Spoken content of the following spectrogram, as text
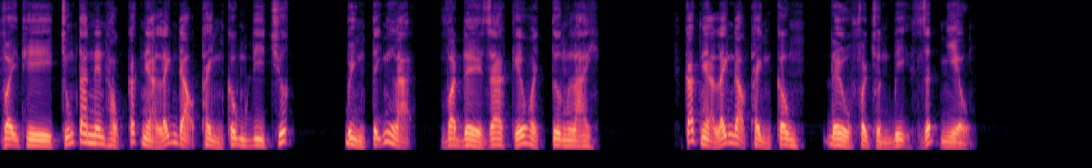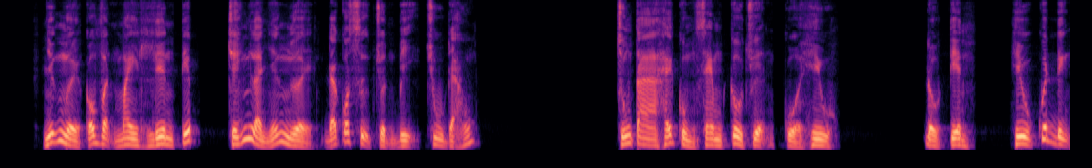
Vậy thì chúng ta nên học các nhà lãnh đạo thành công đi trước, bình tĩnh lại và đề ra kế hoạch tương lai. Các nhà lãnh đạo thành công đều phải chuẩn bị rất nhiều. Những người có vận may liên tiếp chính là những người đã có sự chuẩn bị chu đáo. Chúng ta hãy cùng xem câu chuyện của Hugh. Đầu tiên, Hugh quyết định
